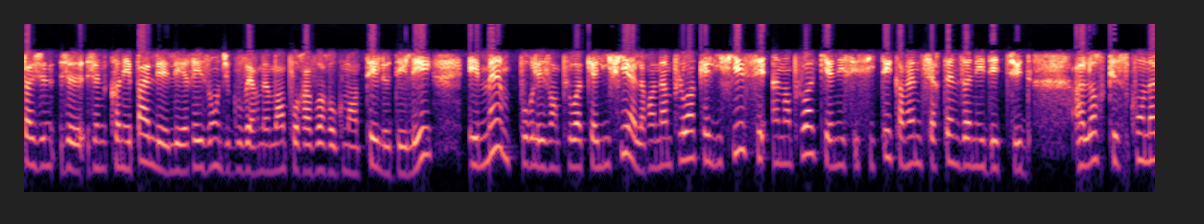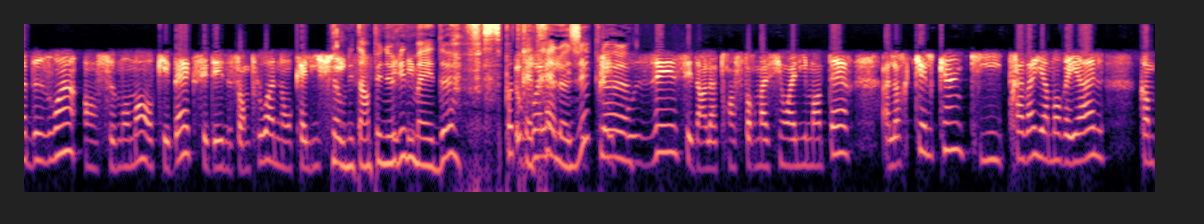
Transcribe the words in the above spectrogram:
ça, je, je, ne connais pas les, les, raisons du gouvernement pour avoir augmenté le délai. Et même pour les emplois qualifiés. Alors, un emploi qualifié, c'est un emploi qui a nécessité quand même certaines années d'études. Alors que ce qu'on a besoin en ce moment au Québec, c'est des emplois non qualifiés. On est en pénurie de main-d'œuvre. C'est pas très, très logique. C'est dans la transformation alimentaire. Alors, quelqu'un qui travaille à Montréal comme,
